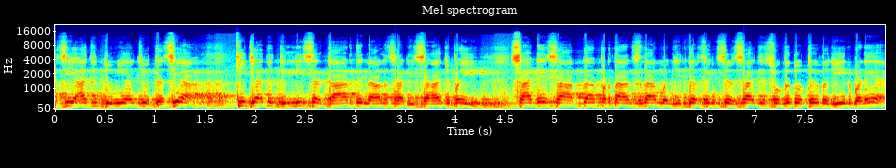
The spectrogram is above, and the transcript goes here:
ਅਸੀਂ ਅੱਜ ਦੁਨੀਆ 'ਚ ਦੱਸਿਆ ਕਿ ਜਦ ਦਿੱਲੀ ਸਰਕਾਰ ਦੇ ਨਾਲ ਸਾਡੀ ਸਾਂਝ ਪਈ, ਸਾਡੇ ਸਾਬਕਾ ਪ੍ਰਧਾਨ ਸਰਦਾਰ ਮਨਜਿੰਦਰ ਸਿੰਘ ਸਿਰਸਾ ਜਿਸ ਵਕਤ ਉੱਥੇ ਵਜ਼ੀਰ ਬਣਿਆ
